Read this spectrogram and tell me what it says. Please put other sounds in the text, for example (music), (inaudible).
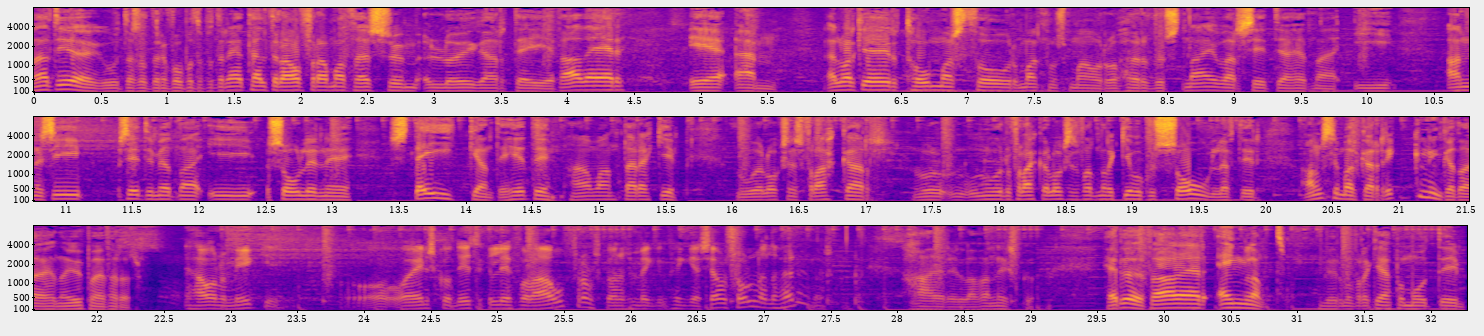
Það held ég, út af státtunum fókbalta.net heldur áfram á þessum laugardegi. Það er EM. Elvar Geir, Tómas Þór, Magnús Már og Hörður Snævar sitja hérna í Annesí, sitjum hérna í sólinni steikjandi hitti, það vantar ekki. Nú er loksins frakkar, nú, nú eru frakkar loksins farnar að gefa okkur sól eftir ansimarka rigningadagi hérna í upphæði ferðar. Það var nú mikið og, og eins sko íslikalið fór áfram sko þannig sem ekki fengið að sjá sólun alltaf ferðina sko. Það er eiginlega þannig sko. Herðu, það er England. Við erum að fara að keppa móti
